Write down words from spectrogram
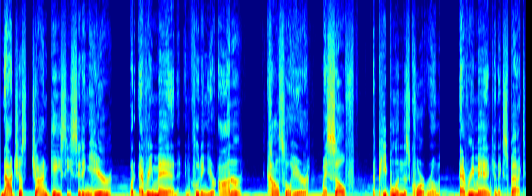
Not just John Gacy sitting here but every man, including your honor, counsel here, myself, the people in this courtroom, every man can expect.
